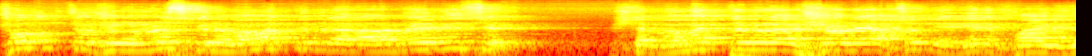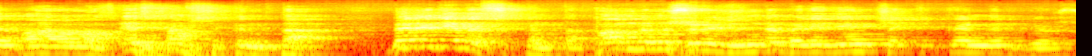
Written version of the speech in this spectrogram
çoluk çocuğun rızkını Mehmet Demirel arabaya binsin. İşte Mehmet Demirel şöyle yapsın diye gelip faizle para almaz. Esnaf sıkıntıda. Belediye de sıkıntıda. Pandemi sürecinde belediyenin çektiklerini de biliyoruz.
